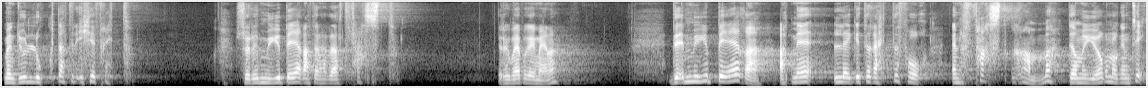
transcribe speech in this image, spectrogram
men du lukter at det ikke er fritt, så er det mye bedre at det hadde vært fast. Er dere med på hva jeg mener? Det er mye bedre at vi legger til rette for en fast ramme der vi gjør noen ting.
